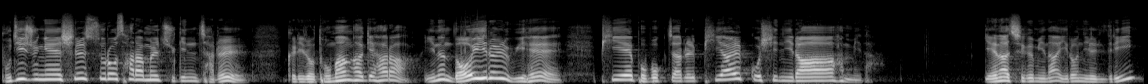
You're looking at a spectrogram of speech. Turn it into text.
부지 중에 실수로 사람을 죽인 자를 그리로 도망하게 하라. 이는 너희를 위해 피해 보복자를 피할 곳이니라 합니다. 예나 지금이나 이런 일들이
